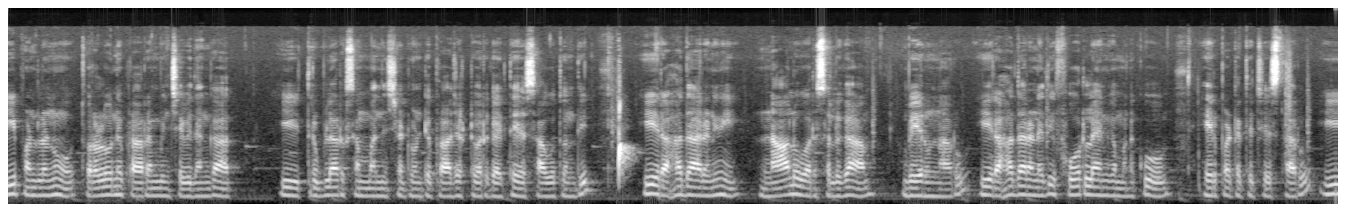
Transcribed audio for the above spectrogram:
ఈ పనులను త్వరలోనే ప్రారంభించే విధంగా ఈ త్రిబులార్కు సంబంధించినటువంటి ప్రాజెక్ట్ వరకు అయితే సాగుతుంది. ఈ రహదారిని నాలుగు వరుసలుగా వేరున్నారు. ఈ రహదారి అనేది ఫోర్ లైన్గా మనకు ఏర్పాటైతే చేస్తారు. ఈ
